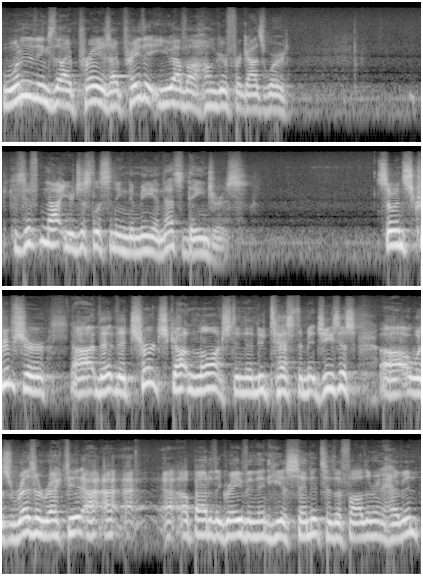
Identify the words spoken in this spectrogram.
one of the things that I pray is I pray that you have a hunger for God's word. Because if not, you're just listening to me, and that's dangerous. So in Scripture, uh, the, the church got launched in the New Testament. Jesus uh, was resurrected uh, uh, uh, up out of the grave, and then he ascended to the Father in heaven.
